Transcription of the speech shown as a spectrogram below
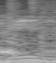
はい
